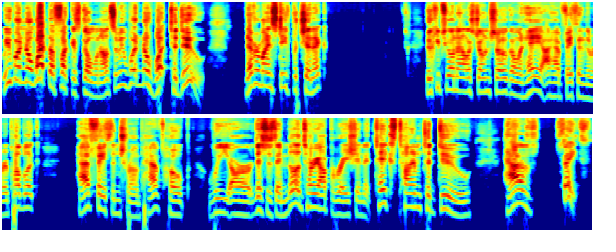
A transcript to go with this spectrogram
we wouldn't know what the fuck is going on. So we wouldn't know what to do. Never mind Steve Pieczenik, who keeps going to Alex Jones show going, hey, I have faith in the Republic. Have faith in Trump. Have hope. We are, this is a military operation. It takes time to do. Have faith.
